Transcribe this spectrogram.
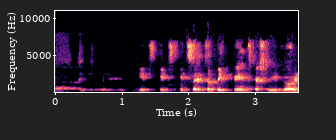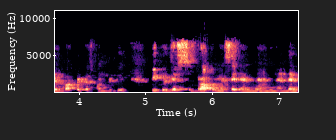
Uh, it's it's it's a, it's a big pain, especially if you're in corporate responsibility. People just drop a message and, and, and then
